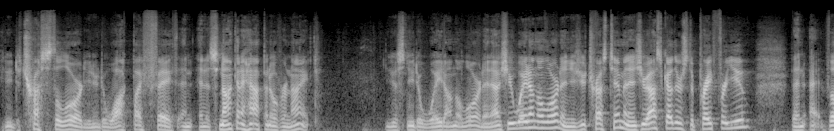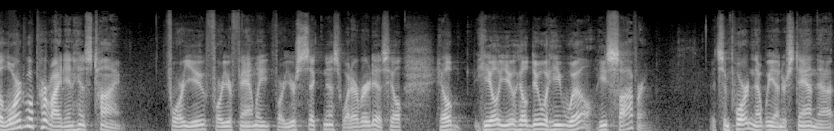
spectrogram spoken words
You need to trust the Lord. You need to walk by faith. And, and it's not going to happen overnight. You just need to wait on the Lord. And as you wait on the Lord and as you trust Him and as you ask others to pray for you, then uh, the Lord will provide in His time for you, for your family, for your sickness, whatever it is. He'll, he'll heal you. He'll do what He will. He's sovereign. It's important that we understand that.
